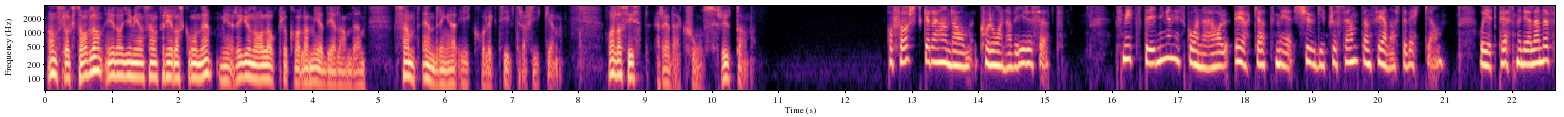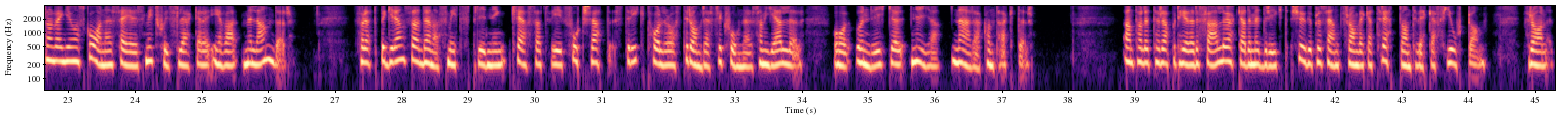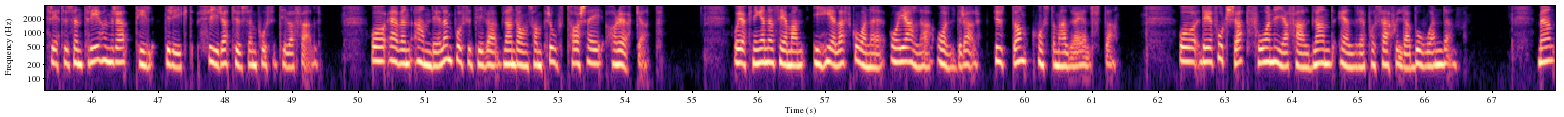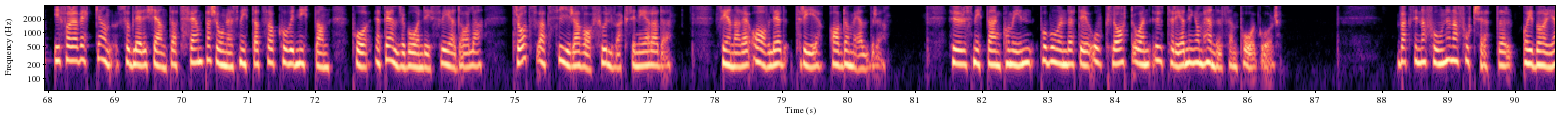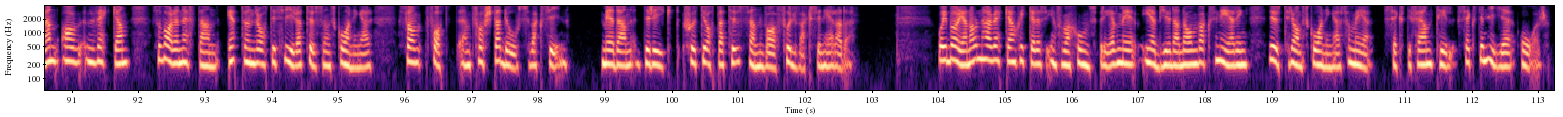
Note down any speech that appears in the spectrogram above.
Anslagstavlan är idag gemensam för hela Skåne med regionala och lokala meddelanden samt ändringar i kollektivtrafiken. Och allra sist redaktionsrutan. Och först ska det handla om coronaviruset. Smittspridningen i Skåne har ökat med 20 procent den senaste veckan. Och i ett pressmeddelande från Region Skåne säger smittskyddsläkare Eva Melander för att begränsa denna smittspridning krävs att vi fortsatt strikt håller oss till de restriktioner som gäller och undviker nya nära kontakter. Antalet rapporterade fall ökade med drygt 20 procent från vecka 13 till vecka 14. Från 3 300 till drygt 4 000 positiva fall. Och även andelen positiva bland de som provtar sig har ökat. Och ökningen den ser man i hela Skåne och i alla åldrar, utom hos de allra äldsta. Och det är fortsatt få nya fall bland äldre på särskilda boenden. Men i förra veckan så blev det känt att fem personer smittats av covid-19 på ett äldreboende i Svedala, trots att fyra var fullvaccinerade. Senare avled tre av de äldre. Hur smittan kom in på boendet är oklart och en utredning om händelsen pågår. Vaccinationerna fortsätter och i början av veckan så var det nästan 184 000 skåningar som fått en första dos vaccin, medan drygt 78 000 var fullvaccinerade. Och I början av den här veckan skickades informationsbrev med erbjudande om vaccinering ut till de skåningar som är 65 till 69 år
